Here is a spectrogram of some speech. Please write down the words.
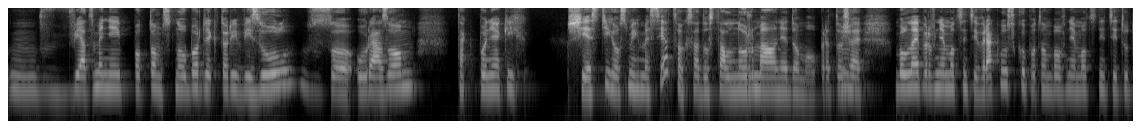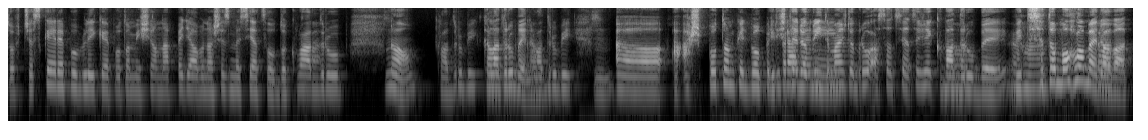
mm, viac menej po tom snowboarde, který vyzul s úrazom, tak po nějakých 6-8 mesiacoch sa dostal normálne domov, pretože mm. bol najprv v nemocnici v Rakúsku, potom bol v nemocnici tuto v Českej republike, potom išiel na 5 alebo na 6 mesiacov do Kvadrub. No. Kvadruby? Kladruby, no. Kladruby. Mm. Uh, a až potom, keď bol pripravený... Když to je dobrý, to máš dobrou asociaci, že kvadruby, no. by se to mohlo jmenovat.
